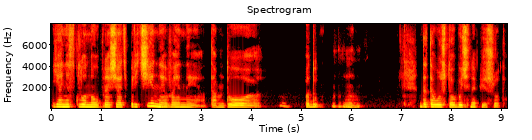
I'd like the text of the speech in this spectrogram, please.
Я не склонна упрощать причины войны там, до, до того, что обычно пишут.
